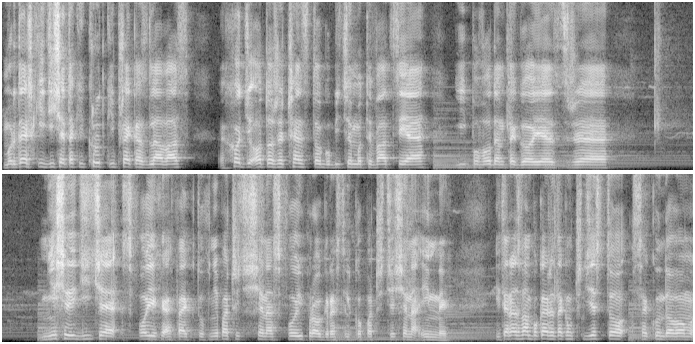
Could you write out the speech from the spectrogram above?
Mordeczki, dzisiaj taki krótki przekaz dla Was. Chodzi o to, że często gubicie motywację i powodem tego jest, że nie śledzicie swoich efektów, nie patrzycie się na swój progres, tylko patrzycie się na innych. I teraz Wam pokażę taką 30-sekundową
